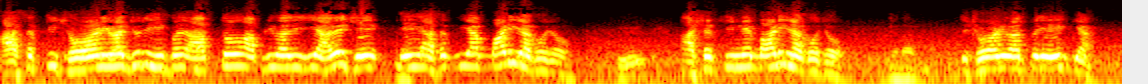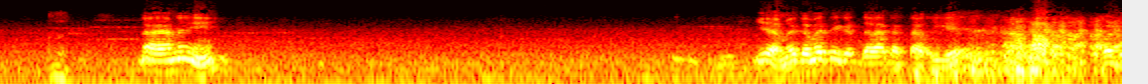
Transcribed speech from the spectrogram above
આસક્તિ છોડવાની વાત જુદી પણ આપ તો આપણી પાસે જે આવે છે એ આસક્તિ આપ બાળી નાખો છો? આસક્તિને બાળી નાખો છો. તો છોડવાની વાત પછી એ ક્યાં? ના નહીં. એ અમે ગમે તે દવા કરતા હોઈએ. પણ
